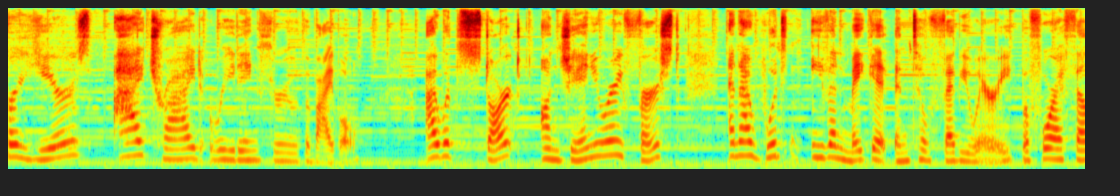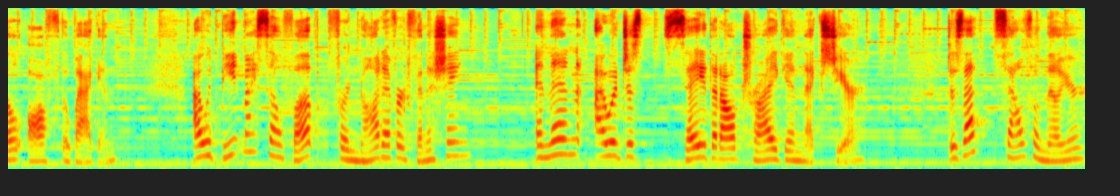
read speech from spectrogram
For years, I tried reading through the Bible. I would start on January 1st, and I wouldn't even make it until February before I fell off the wagon. I would beat myself up for not ever finishing, and then I would just say that I'll try again next year. Does that sound familiar?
